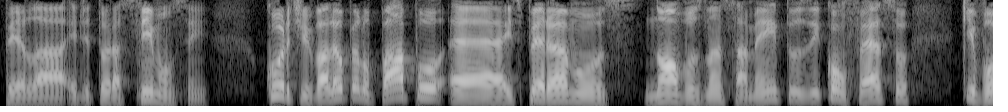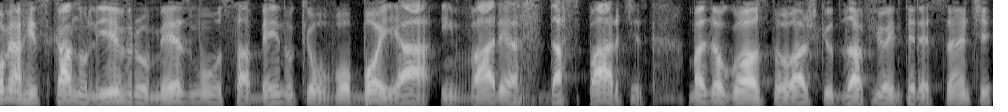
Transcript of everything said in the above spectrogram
pela editora Simonsen. Curte, valeu pelo papo, é, esperamos novos lançamentos e confesso que vou me arriscar no livro, mesmo sabendo que eu vou boiar em várias das partes, mas eu gosto, acho que o desafio é interessante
